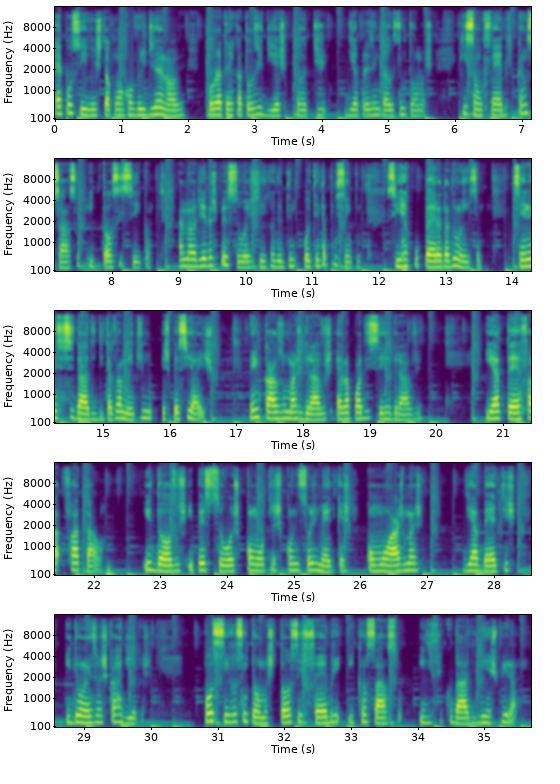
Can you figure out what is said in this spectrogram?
É possível estar com a Covid-19 por até 14 dias antes de apresentar os sintomas, que são febre, cansaço e tosse seca. A maioria das pessoas, cerca de 80%, se recupera da doença, sem necessidade de tratamentos especiais. Em casos mais graves, ela pode ser grave e até fa fatal. Idosos e pessoas com outras condições médicas, como asma, diabetes e doenças cardíacas. Possíveis sintomas: tosse, febre e cansaço e dificuldade de respirar.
